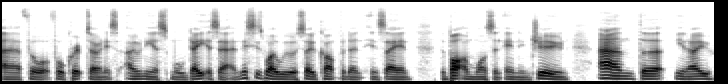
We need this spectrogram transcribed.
uh, for for crypto, and it's only a small data set. And this is why we were so confident in saying the bottom wasn't in in June, and that you know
